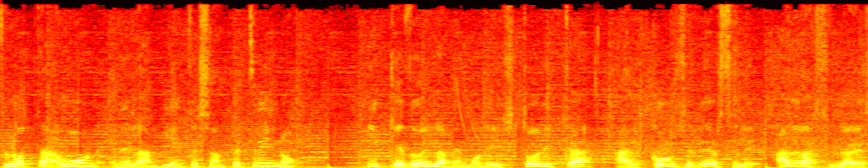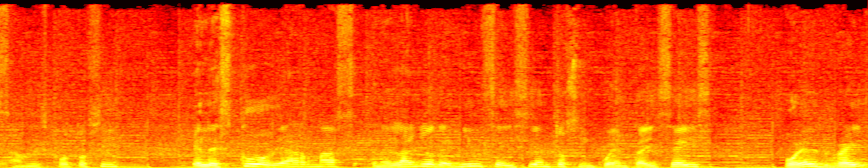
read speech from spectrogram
flota aún en el ambiente sanpetrino y quedó en la memoria histórica al concedérsele a la ciudad de San Luis Potosí el escudo de armas en el año de 1656 por el rey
